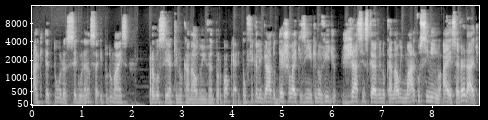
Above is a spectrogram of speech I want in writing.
arquitetura, segurança e tudo mais para você aqui no canal do Inventor Qualquer. Então fica ligado, deixa o likezinho aqui no vídeo, já se inscreve no canal e marca o sininho. Ah, isso é verdade.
